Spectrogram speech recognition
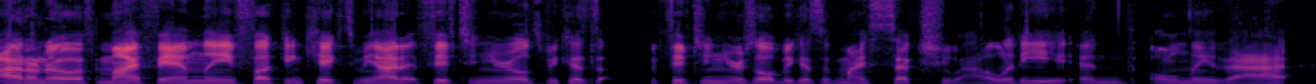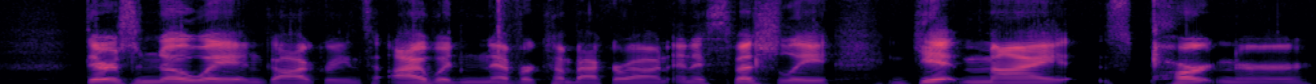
I don't know if my family fucking kicked me out at 15 year olds because 15 years old because of my sexuality and only that. There's no way in God Greens I would never come back around and especially get my partner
